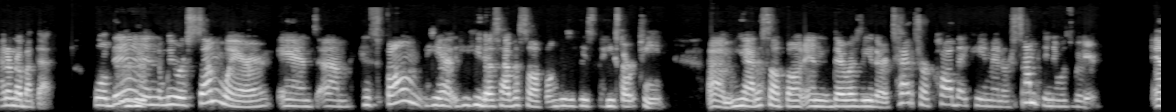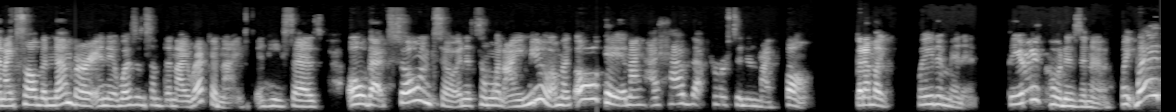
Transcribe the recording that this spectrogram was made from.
I don't know about that. Well, mm-hmm. then mm-hmm. we were somewhere, and um, his phone. He had, he does have a cell phone. He's he's, he's thirteen. Um, he had a cell phone, and there was either a text or a call that came in or something. It was weird. And I saw the number, and it wasn't something I recognized. And he says, "Oh, that's so and so," and it's someone I knew. I'm like, "Oh, okay." And I, I have that person in my phone, but I'm like, "Wait a minute, the area code isn't a wait. What?"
